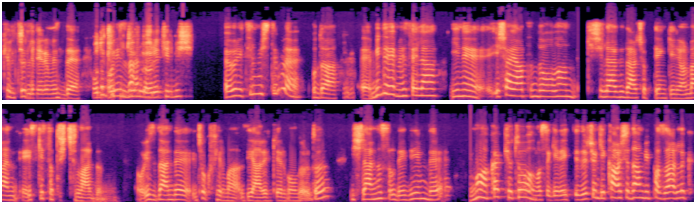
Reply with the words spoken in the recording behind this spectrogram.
kültürlerimizde. O da kültür o yüzden... öğretilmiş öğretilmiş değil mi bu da? Evet. Bir de mesela yine iş hayatında olan kişilerde daha çok denk geliyorum. Ben eski satışçılardım. O yüzden de çok firma ziyaretlerim olurdu. İşler nasıl dediğimde muhakkak kötü olması gereklidir. Çünkü karşıdan bir pazarlık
